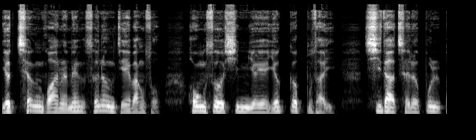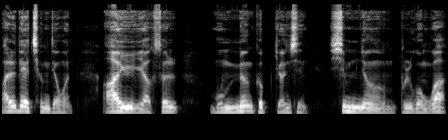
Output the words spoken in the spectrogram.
여청 관음행 선흥 제방소 홍서 심여의 역급 부사의 시다 천억불 발대 청정원 아유 약설 문명급 견신 심령 불공과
